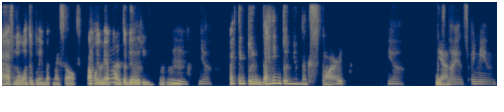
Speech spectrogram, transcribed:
I have no one to blame but myself. Yeah, Ako yung for may sure. accountability. Mm-mm. Mhm. yeah I think dun, I think dun yung nag-start. yeah that's Yeah. nice I mean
